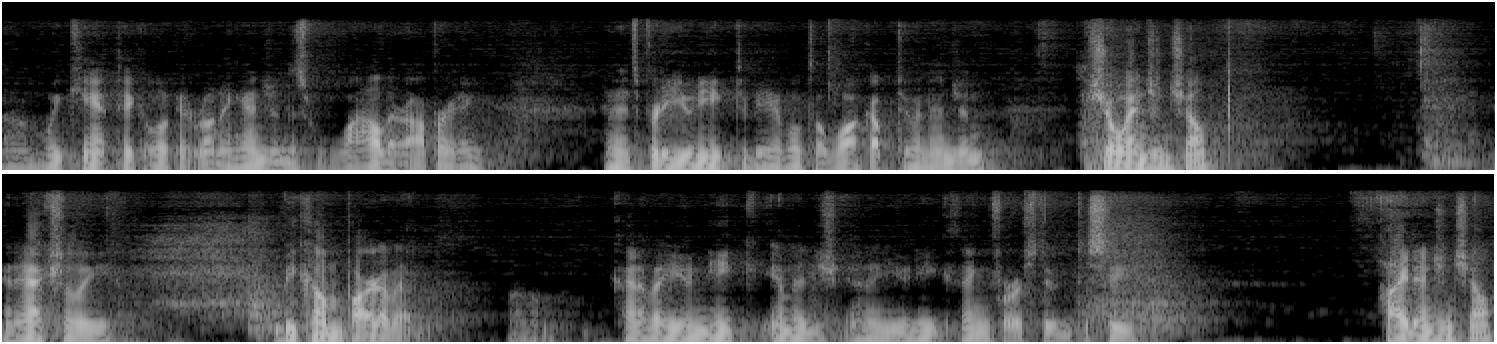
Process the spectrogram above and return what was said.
Um, we can't take a look at running engines while they're operating. And it's pretty unique to be able to walk up to an engine, show engine shell, and actually become part of it. Um, kind of a unique image and a unique thing for a student to see. Hide engine shell.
